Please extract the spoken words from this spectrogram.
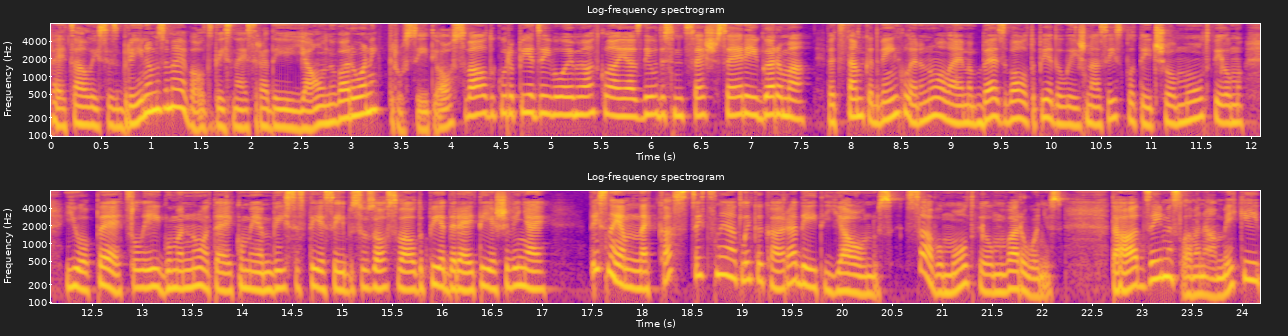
Pēc Alises brīnumzemē Valds Disnejs radīja jaunu varoni, Trusīti Osvaldu, kura piedzīvojumi atklājās 26 sēriju garumā. Pēc tam, kad Vinklera nolēma bez Valta piedalīšanās izplatīt šo multfilmu, jo pēc līguma noteikumiem visas tiesības uz Osvaldu piederēja tieši viņai, Disneyam nekas cits neatlika kā radīt jaunus, savu multfilmu varoņus. Tā atzīme slavenā Mikija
